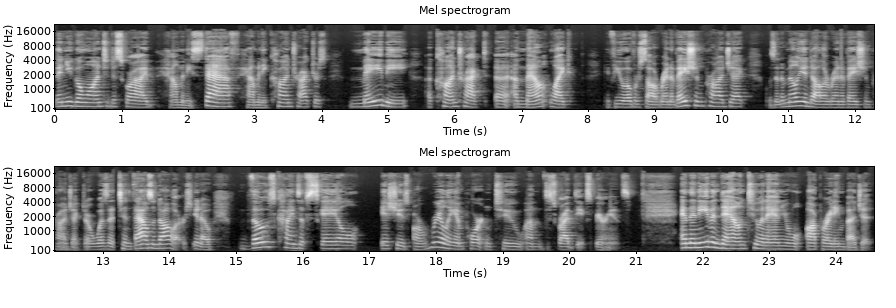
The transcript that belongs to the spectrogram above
Then you go on to describe how many staff, how many contractors, maybe a contract uh, amount like if you oversaw a renovation project, was it a million dollar renovation project or was it $10,000? You know, those kinds of scale issues are really important to um, describe the experience. And then even down to an annual operating budget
